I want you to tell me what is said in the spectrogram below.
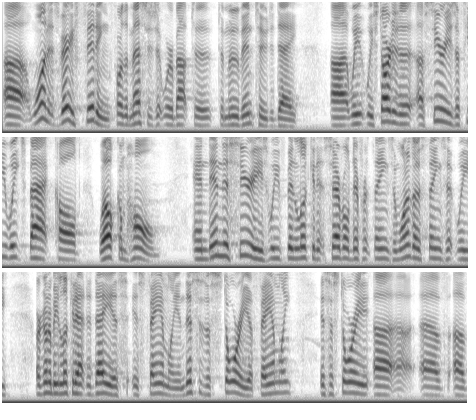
uh, one, it's very fitting for the message that we're about to, to move into today. Uh, we, we started a, a series a few weeks back called Welcome Home. And in this series, we've been looking at several different things. And one of those things that we are going to be looking at today is, is family. And this is a story of family. It's a story uh, uh, of, of,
